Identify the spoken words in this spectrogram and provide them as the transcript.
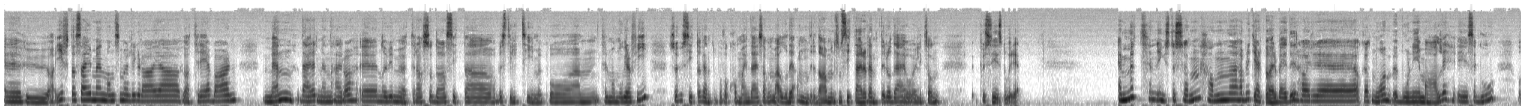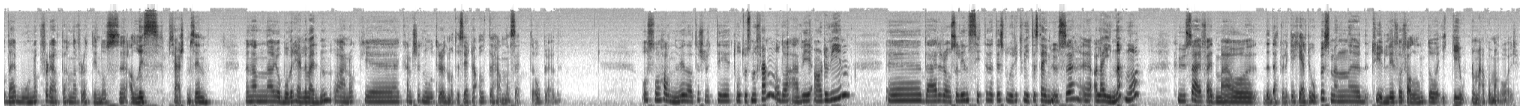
Eh, hun har gifta seg med en mann som er veldig glad i henne. Hun har tre barn. Men det er et men her òg. Eh, når vi møter henne, så da sitter og har bestilt time um, til mammografi. Så hun sitter og venter på å få komme inn der sammen med alle de andre damene som sitter der og venter. Og det er jo litt sånn pussig historie. Emmet, den yngste sønnen, han har blitt hjelpearbeider. Har, uh, akkurat nå bor han i Mali, i Sagou. Og der bor han nok fordi han har flyttet inn hos Alice, kjæresten sin. Men han har jobb over hele verden og er nok eh, kanskje noe traumatisert av alt det han har sett og opplevd. Og så havner vi da til slutt i 2005, og da er vi i Ardevin. Eh, der Rosalind sitter i dette store, hvite steinhuset eh, alene nå. Huset er i ferd med å Det detter vel ikke helt i hopus, men eh, tydelig forfallent og ikke gjort noe med på mange år.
